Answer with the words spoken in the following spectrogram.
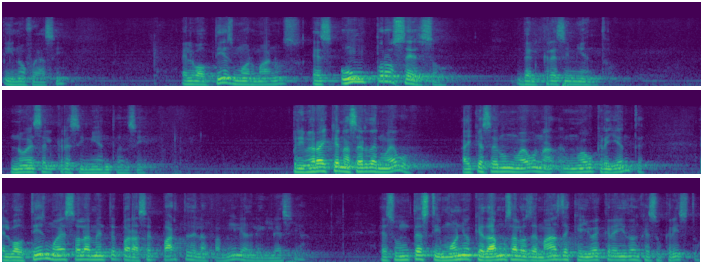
Y no fue así. El bautismo, hermanos, es un proceso del crecimiento. No es el crecimiento en sí. Primero hay que nacer de nuevo. Hay que ser un nuevo, un nuevo creyente. El bautismo es solamente para ser parte de la familia de la iglesia. Es un testimonio que damos a los demás de que yo he creído en Jesucristo.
